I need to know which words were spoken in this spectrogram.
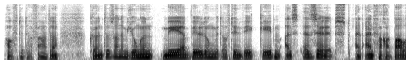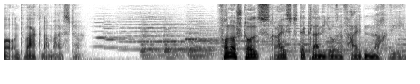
hoffte der Vater, könnte seinem Jungen mehr Bildung mit auf den Weg geben als er selbst, ein einfacher Bauer und Wagnermeister. Voller Stolz reist der kleine Josef Haydn nach Wien.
